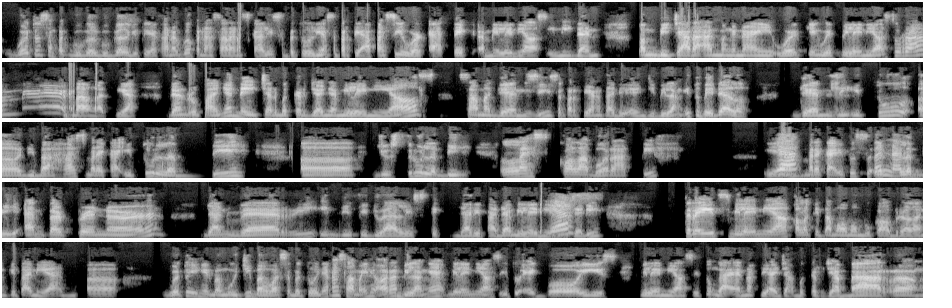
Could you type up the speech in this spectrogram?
gue tuh sempat Google-Google gitu ya, karena gue penasaran sekali sebetulnya seperti apa sih work ethic uh, millennials ini dan pembicaraan mengenai working with millennials tuh rame banget ya. Dan rupanya nature bekerjanya millennials sama Gen Z seperti yang tadi Angie bilang itu beda loh. Gen Z itu uh, dibahas mereka itu lebih uh, justru lebih less kolaboratif ya, Ya, mereka itu benar. lebih entrepreneur dan very individualistic daripada milenial. Yes. Jadi traits milenial kalau kita mau membuka obrolan kita nih ya, eh, gue tuh ingin memuji bahwa sebetulnya kan selama ini orang bilangnya millennials itu egois, millennials itu nggak enak diajak bekerja bareng,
